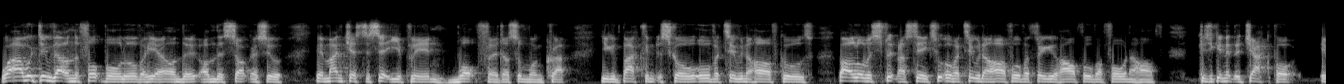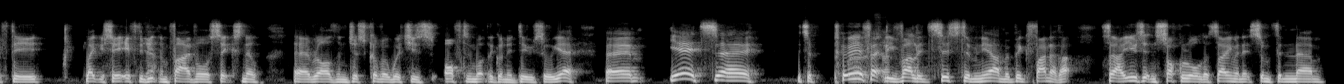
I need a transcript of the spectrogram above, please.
what I would do that on the football over here on the on the soccer. So in Manchester City, you're playing Watford or someone crap. You could back them to score over two and a half goals. But I'll always split my stakes over two and a half, over three and a half, over four and a half, because you can hit the jackpot if they, like you say, if they yeah. beat them five or six nil, uh, rather than just cover, which is often what they're going to do. So yeah, um, yeah, it's. Uh, it's a perfectly valid system, and yeah, I'm a big fan of that. So I use it in soccer all the time, and it's something um,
